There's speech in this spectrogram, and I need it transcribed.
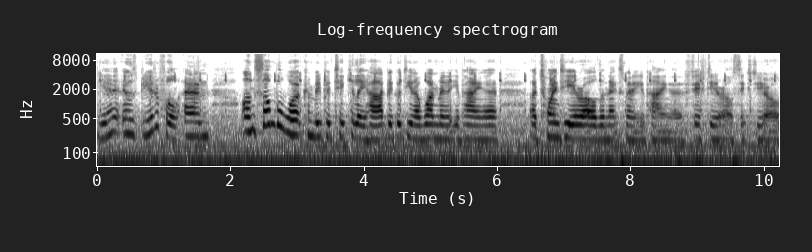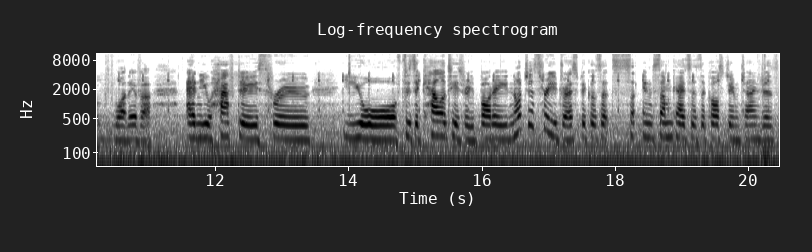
Yeah, it was beautiful. And ensemble work can be particularly hard because, you know, one minute you're paying a, a 20 year old, the next minute you're paying a 50 year old, 60 year old, whatever. And you have to, through your physicality, through your body, not just through your dress, because it's, in some cases the costume changes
